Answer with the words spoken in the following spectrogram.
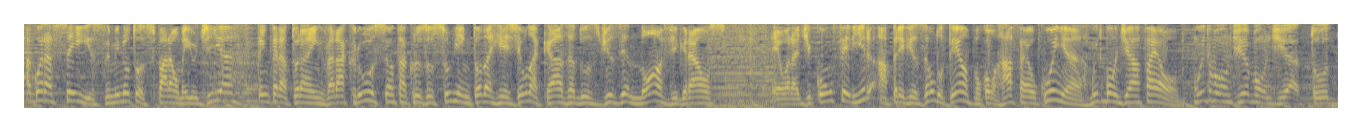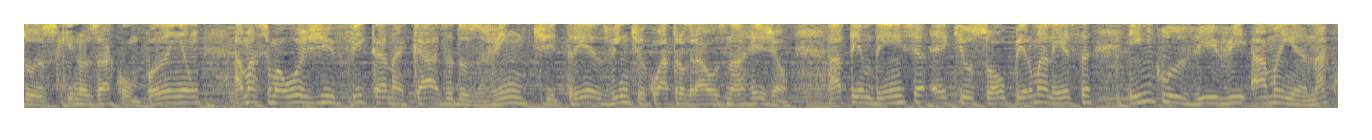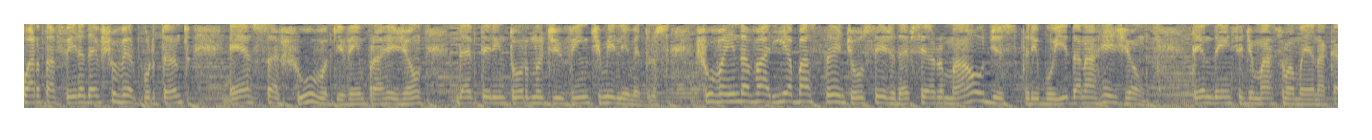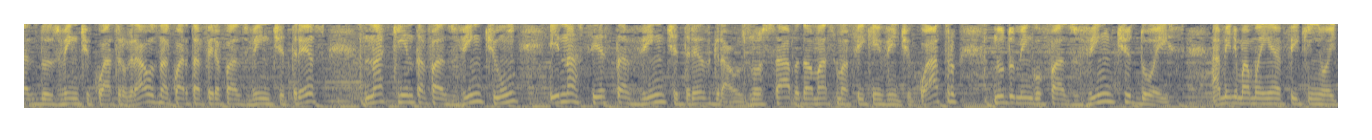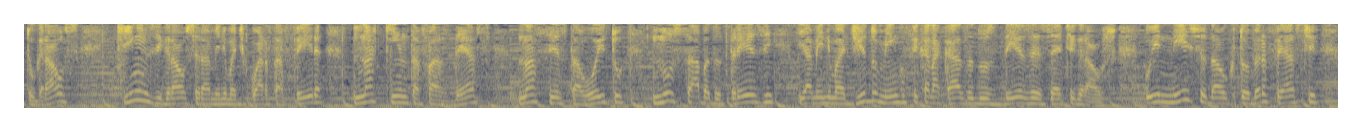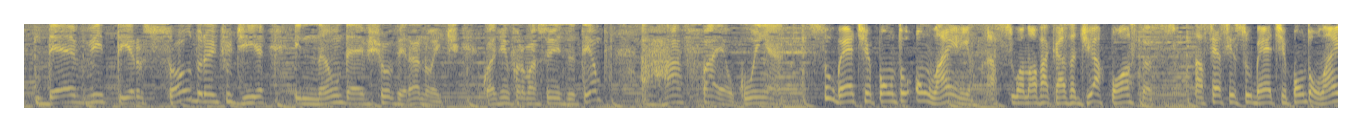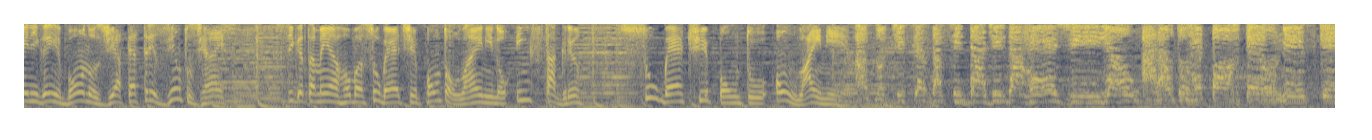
Agora seis minutos para o meio-dia. Temperatura em Veracruz, Santa Cruz do Sul e em toda a região na casa dos 19 graus. É hora de conferir a previsão do tempo com Rafael Cunha. Muito bom dia, Rafael. Muito bom dia, bom dia a todos que nos acompanham. A máxima hoje fica na casa dos 23, 24 graus na região. A tendência é que o sol permaneça, inclusive amanhã. Na quarta-feira deve chover, portanto, essa chuva que vem para a região deve ter em torno de 20 milímetros. Chuva ainda varia bastante, ou seja, deve ser mal distribuída na região região. Tendência de máxima amanhã na casa dos 24 graus, na quarta-feira faz 23, na quinta faz 21 e na sexta 23 graus. No sábado a máxima fica em 24, no domingo faz 22. A mínima amanhã fica em 8 graus, 15 graus será a mínima de quarta-feira, na quinta faz 10, na sexta 8, no sábado 13 e a mínima de domingo fica na casa dos 17 graus. O início da Oktoberfest deve ter sol durante o dia e não deve chover à noite. Com as informações do tempo, a Rafael Cunha. Subete.online, a sua nova casa de apostas. Acesse subete.online e ganhe bônus de até 300 reais. Siga também arroba subete.online no Instagram. Subete.online. As notícias da cidade e da região. Arauto Repórter Uniski.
